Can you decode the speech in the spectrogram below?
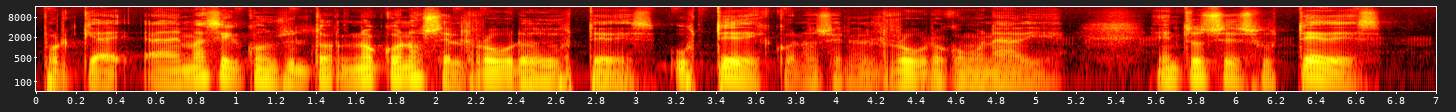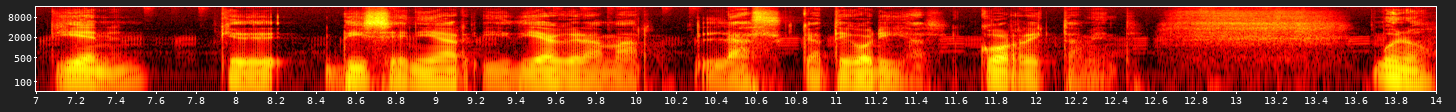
porque además el consultor no conoce el rubro de ustedes, ustedes conocen el rubro como nadie. Entonces ustedes tienen que diseñar y diagramar las categorías correctamente. Bueno,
